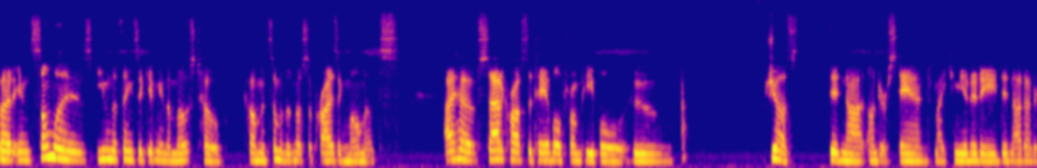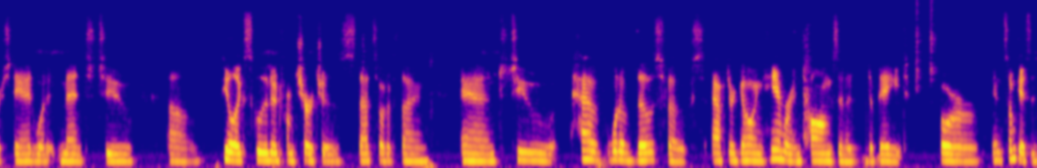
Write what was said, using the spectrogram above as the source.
But in some ways, even the things that give me the most hope come in some of the most surprising moments. I have sat across the table from people who just did not understand my community, did not understand what it meant to um, feel excluded from churches, that sort of thing. And to have one of those folks, after going hammer and tongs in a debate for, in some cases,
